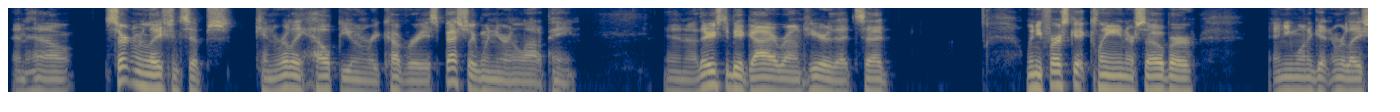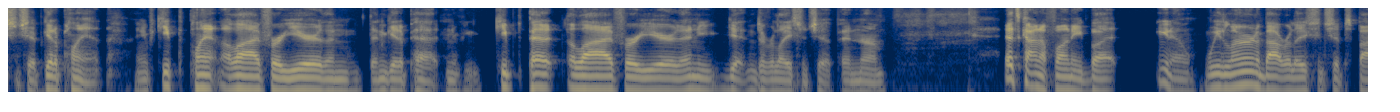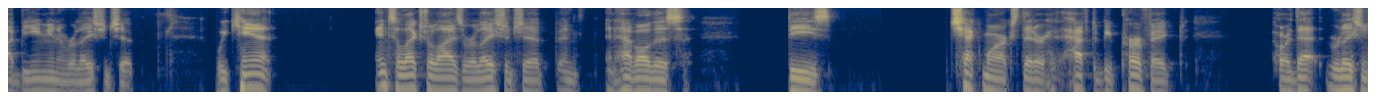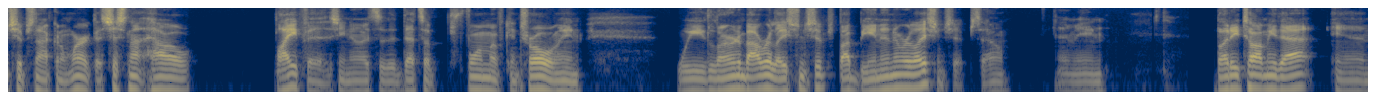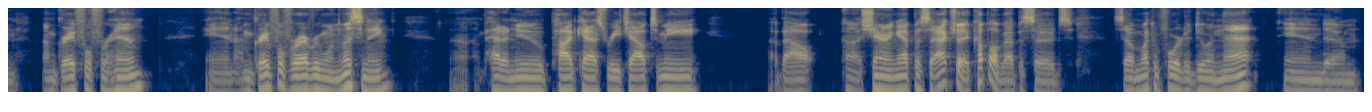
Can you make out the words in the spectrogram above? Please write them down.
and how certain relationships can really help you in recovery, especially when you're in a lot of pain. And uh, there used to be a guy around here that said, when you first get clean or sober and you want to get in a relationship, get a plant. And if you keep the plant alive for a year, then then get a pet. And if you keep the pet alive for a year, then you get into relationship. And um, it's kind of funny, but you know, we learn about relationships by being in a relationship. We can't intellectualize a relationship and and have all this these check marks that are have to be perfect or that relationship's not going to work that's just not how life is you know it's a that's a form of control i mean we learn about relationships by being in a relationship so i mean buddy taught me that and i'm grateful for him and i'm grateful for everyone listening uh, I've had a new podcast reach out to me about uh, sharing episodes, actually, a couple of episodes. So I'm looking forward to doing that. And, um,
